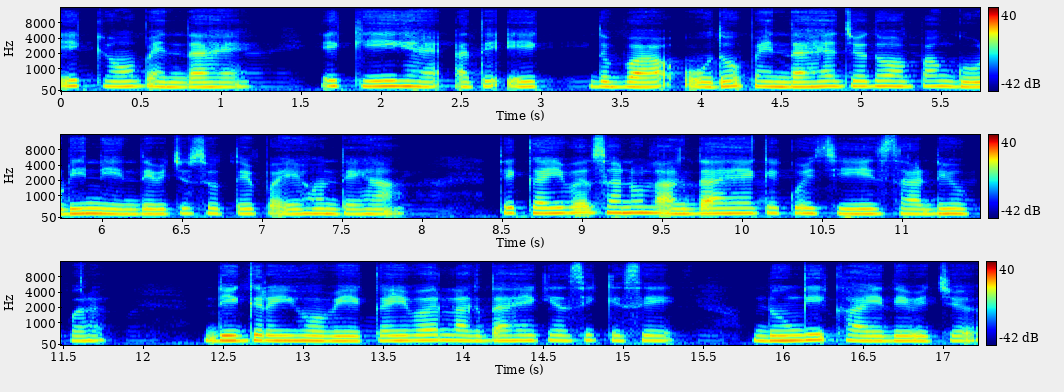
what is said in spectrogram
ਇਹ ਕਿਉਂ ਪੈਂਦਾ ਹੈ? ਇਹ ਕੀ ਹੈ ਅਤੇ ਇਹ ਦਬਾਅ ਉਦੋਂ ਪੈਂਦਾ ਹੈ ਜਦੋਂ ਆਪਾਂ ਗੂੜੀ ਨੀਂਦ ਦੇ ਵਿੱਚ ਸੁੱਤੇ ਪਏ ਹੁੰਦੇ ਹਾਂ। ਤੇ ਕਈ ਵਾਰ ਸਾਨੂੰ ਲੱਗਦਾ ਹੈ ਕਿ ਕੋਈ ਚੀਜ਼ ਸਾਡੇ ਉੱਪਰ ਡਿੱਗ ਰਹੀ ਹੋਵੇ। ਕਈ ਵਾਰ ਲੱਗਦਾ ਹੈ ਕਿ ਅਸੀਂ ਕਿਸੇ ਡੂੰਗੀ ਖਾਈ ਦੇ ਵਿੱਚ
